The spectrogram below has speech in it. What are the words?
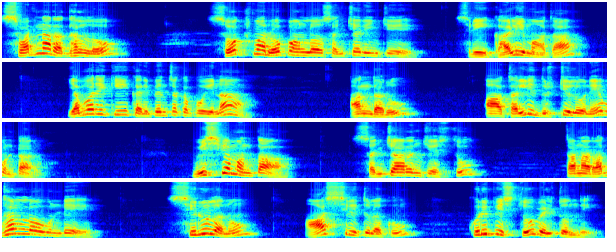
స్వర్ణ రథంలో సూక్ష్మ రూపంలో సంచరించే శ్రీ కాళీమాత ఎవరికీ కనిపించకపోయినా అందరూ ఆ తల్లి దృష్టిలోనే ఉంటారు. విశ్వమంతా సంచారం చేస్తూ తన రథంలో ఉండే సిరులను ఆశ్రితులకు కురిపిస్తూ వెళ్తుంది.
